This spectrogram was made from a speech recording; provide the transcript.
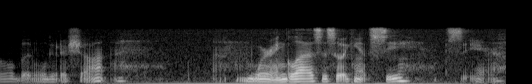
But we'll give it a shot. I'm wearing glasses so I can't see. Let's see here.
